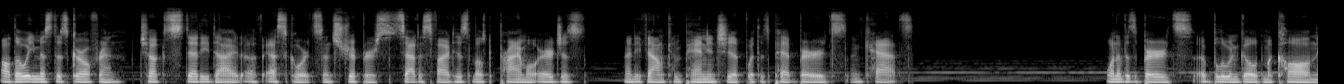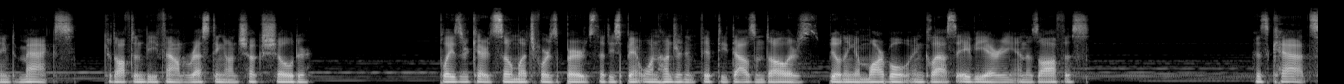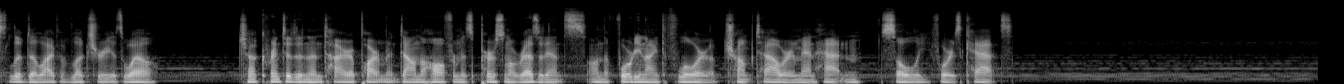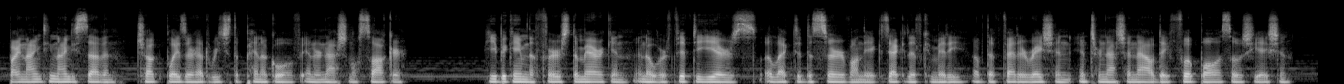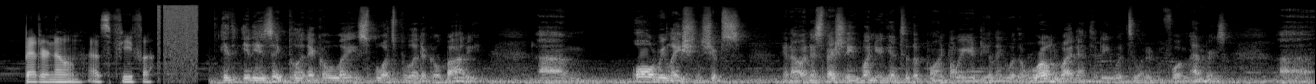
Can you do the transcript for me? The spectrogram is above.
Although he missed his girlfriend, Chuck's steady diet of escorts and strippers satisfied his most primal urges, and he found companionship with his pet birds and cats. One of his birds, a blue and gold macaw named Max, could often be found resting on Chuck's shoulder. Blazer cared so much for his birds that he spent $150,000 building a marble and glass aviary in his office. His cats lived a life of luxury as well Chuck rented an entire apartment down the hall from his personal residence on the 49th floor of Trump Tower in Manhattan solely for his cats. By 1997, Chuck Blazer had reached the pinnacle of international soccer. He became the first American in over 50 years elected to serve on the executive committee of the Fédération Internationale de Football Association, better known as FIFA. it, it is a political, a sports political body. Um, all relationships, you know, and especially when you get to the point where you're dealing with a worldwide entity with 204 members, uh,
